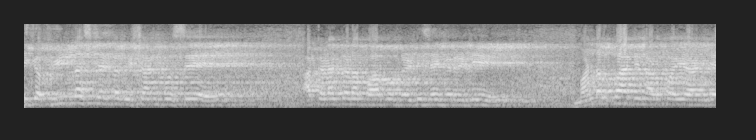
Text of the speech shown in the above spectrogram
ఇక ఫీల్డ్ అసిస్టెంట్ల విషయానికి వస్తే అక్కడక్కడ పాపం రెడ్డి శేఖర్ రెడ్డి మండల పార్టీ నడపాయి అంటే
